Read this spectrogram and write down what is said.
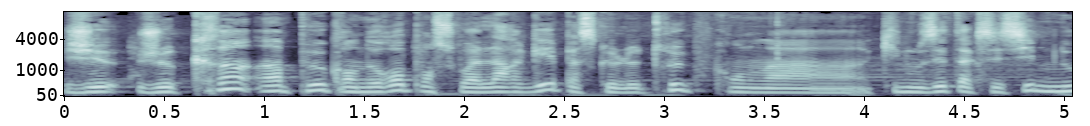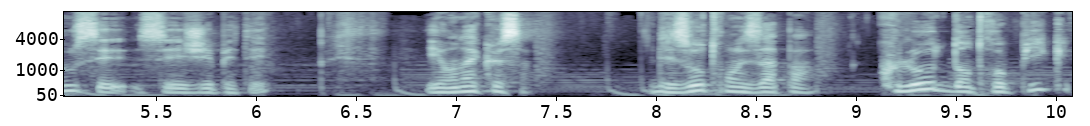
je, crains un peu qu'en Europe on soit largué parce que le truc a, qui nous est accessible, nous, c'est GPT. Et on n'a que ça. Les autres, on les a pas. Claude d'Anthropique,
